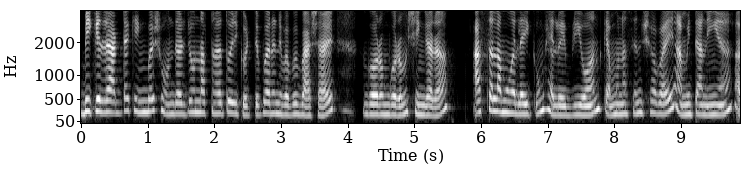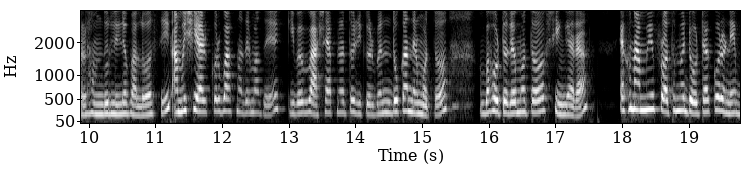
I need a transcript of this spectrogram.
বিকেলের আড্ডা কিংবা সন্ধ্যার জন্য আপনারা তৈরি করতে পারেন এভাবে বাসায়। গরম গরম সিঙ্গারা। আসসালামু আলাইকুম, হ্যালো এভরিওয়ান, কেমন আছেন সবাই? আমি তানিয়া, আলহামদুলিল্লাহ ভালো আছি। আমি শেয়ার করব আপনাদের মাঝে কীভাবে বাসায় আপনারা তৈরি করবেন দোকানের মতো বা হোটেলের মতো সিঙ্গারা। এখন আমি প্রথমে ডোটা করে নেব।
